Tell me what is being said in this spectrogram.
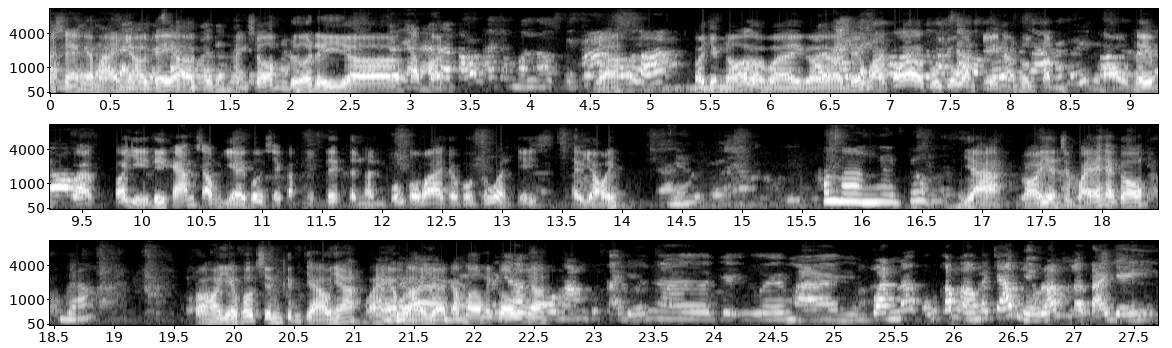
uh, sáng ngày mai nhờ cái uh, cũng hàng xóm đưa đi uh, khám bệnh. Dạ. rồi chừng nữa rồi về rồi ờ, đây nếu mà có cô chú anh chị nào thương tình ủng hộ thêm và có gì đi khám xong về Phước sẽ cập nhật tiếp tình hình của cô ba cho cô chú anh chị theo dõi. Cảm ơn nghe chú. Dạ rồi dành sức khỏe nha cô. Dạ. Rồi thôi vậy Phước xin kính chào nha. Và hẹn gặp lại và cảm ơn mấy cô nha. cô năm cũng đại diện ờ, mà quanh đó cũng cảm ơn mấy cháu nhiều lắm là tại vì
